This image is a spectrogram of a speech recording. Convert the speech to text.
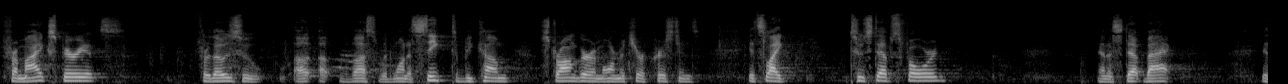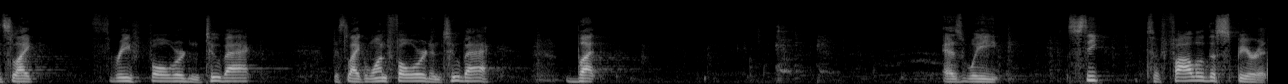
from my experience, for those who uh, of us would want to seek to become stronger and more mature Christians, it's like two steps forward and a step back. It's like three forward and two back. It's like one forward and two back. But as we seek to follow the Spirit,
